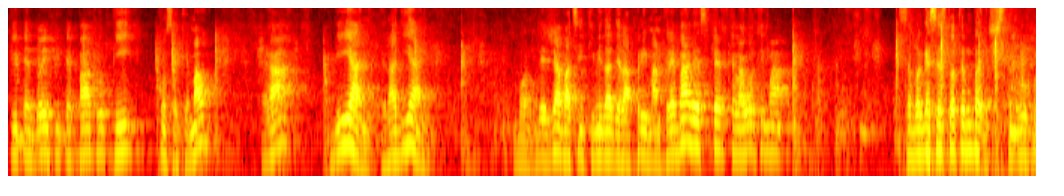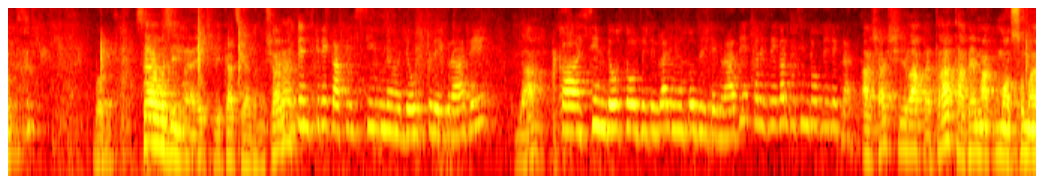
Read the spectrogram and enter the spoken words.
pi pe 2, pi pe 4, pi, cum se chemau? Radiani. Radiani. Bun, deja v-ați intimidat de la prima întrebare, sper că la ultima să vă găsesc tot în bănci, să nu... Bun. Să auzim uh, explicația domnișoara. Putem scrie ca pe sin de 100 de grade, Da. ca sin de 180 de grade din 180 de grade, care este egal cu sin de 80 de grade. Așa, și la pătrat avem acum o sumă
